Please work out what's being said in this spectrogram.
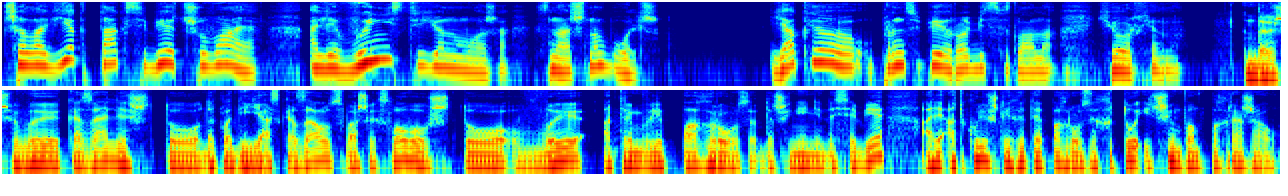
чалавек так себе адчувае але вынесці ён можа значна больш. Як у прынцыпе робіць Светлана Георгіна Дарэчы вы казалі что дакладней я сказаў з ваших словаў что вы атрымвалі пагрозы дачынення да сябе але адкуль ішлі гэтыя пагрозы? Хто і чым вам пагражаў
